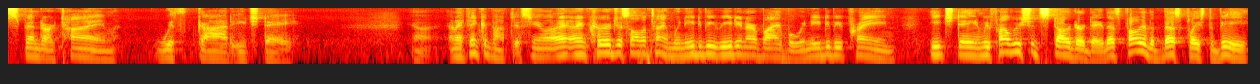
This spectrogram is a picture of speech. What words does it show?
spend our time with God each day? Know, and I think about this, you know, I, I encourage us all the time. We need to be reading our Bible. We need to be praying each day, and we probably should start our day. That's probably the best place to be.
